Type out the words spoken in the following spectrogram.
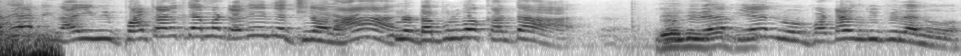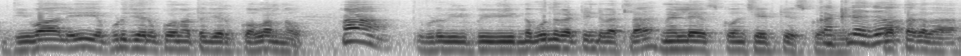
అదే అండి నా ఇవి పట్టాలు తెమ్మంటే అదే తెచ్చినావునా? నువ్వు డబ్బులు పోక అంతా. లేదు, రెండు వేలు ఇది- ఏం నువ్వు పట్టాలు చూపిలే నువ్వు? దివాళి ఎప్పుడు జరుపుకోనట్టు జరుపుకోవాలన్నావు. ఇప్పుడు ఇప్పు- ఇంత ముందు కట్టింటి అట్లా మెళ్ళ వేసుకొని చేతికి వేసుకొని. కొత్త కదా.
